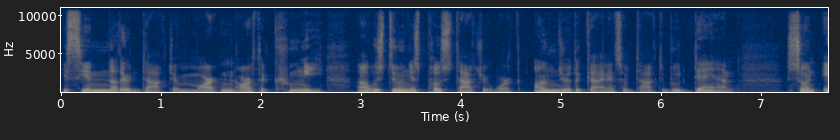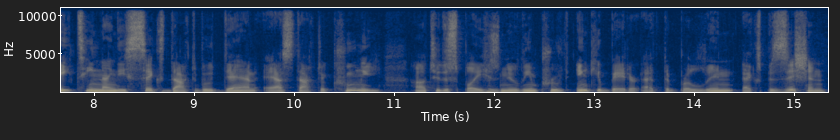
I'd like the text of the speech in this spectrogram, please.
You see, another doctor, Martin Arthur Cooney, uh, was doing his postdoctorate work under the guidance of Dr. Budin. So in 1896, Dr. Budin asked Dr. Cooney uh, to display his newly improved incubator at the Berlin Exposition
